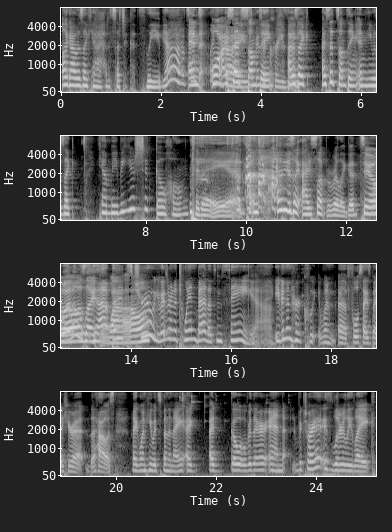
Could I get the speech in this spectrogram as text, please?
like I was like, yeah, I had such a good sleep. Yeah, that's and well, I said You guys are something. crazy. I was like, I said something, and he was like, "Yeah, maybe you should go home today." and he's like, "I slept really good too." and I was like, yeah, "Wow." but it's true. You guys are in a twin bed. That's insane. Yeah. Even in her when a uh, full size bed here at the house, like when he would spend the night, I I'd go over there and Victoria is literally like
